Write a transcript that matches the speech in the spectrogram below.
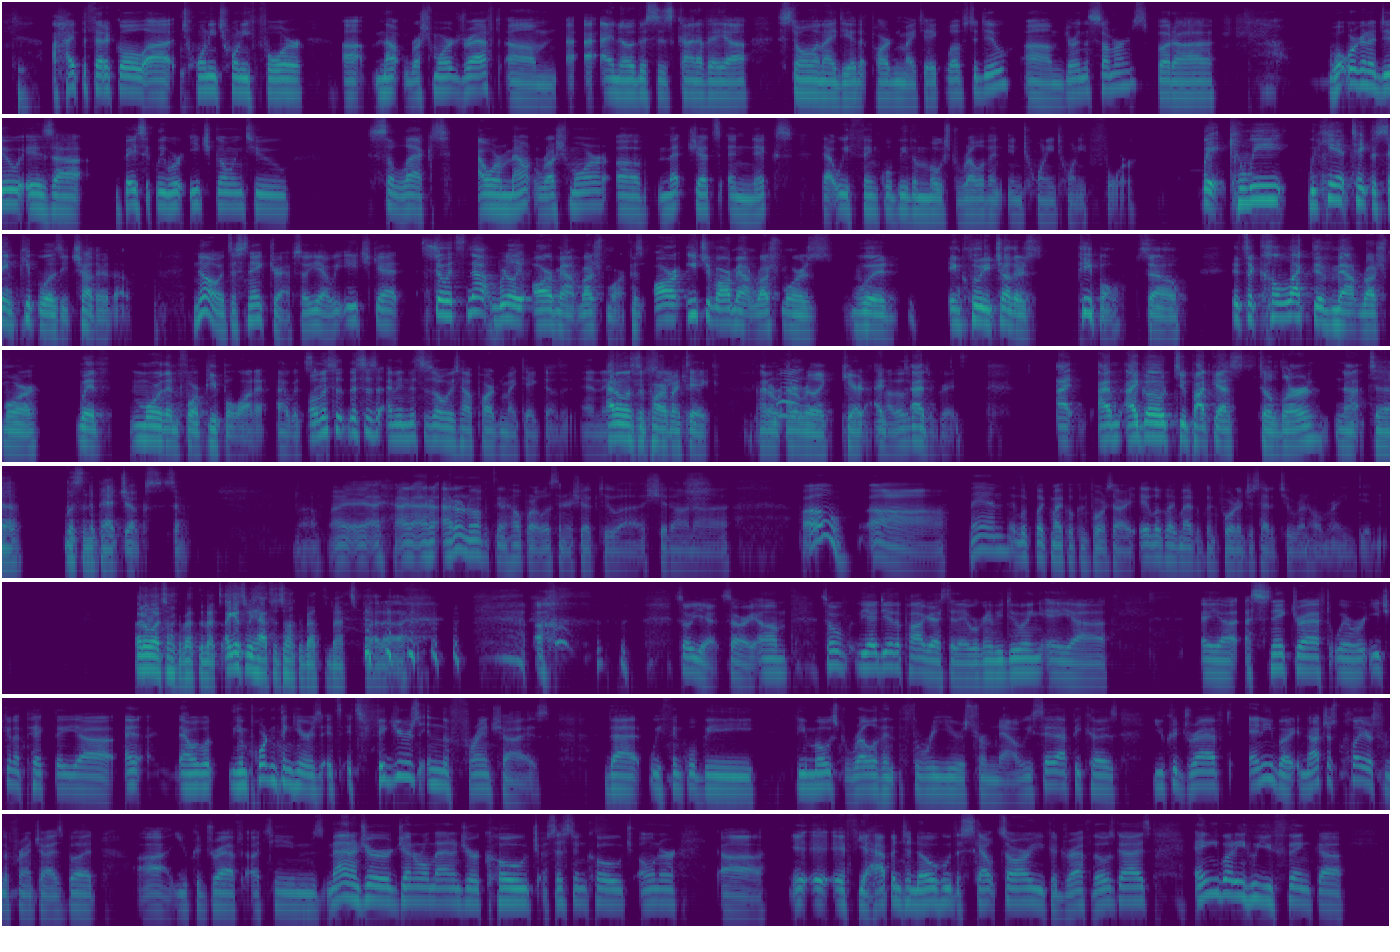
a hypothetical uh, 2024 uh, Mount Rushmore draft. Um, I, I, know this is kind of a uh, stolen idea that Pardon My Take loves to do um, during the summers, but uh, what we're going to do is uh, basically we're each going to select our Mount Rushmore of Met, Jets, and Knicks that we think will be the most relevant in 2024. Wait, can we? We can't take the same people as each other, though. No, it's a snake draft. So yeah, we each get. So it's not really our Mount Rushmore because our each of our Mount Rushmores would include each other's people. So it's a collective Mount Rushmore with more than four people on it. I would say. Well, this is this is. I mean, this is always how Pardon My Take does it. And I don't listen to Pardon My Take. I don't. What? I don't really care. I, no, those guys I, are great. I I I go to podcasts to learn, not to listen to bad jokes. So no, I, I, I, don't know if it's gonna help our listenership to uh, shit on. Uh, oh, ah, man, it looked like Michael Conforto. Sorry, it looked like Michael Conforto just had a two-run homer and he didn't. I don't want to talk about the Mets. I guess we have to talk about the Mets, but uh, uh so yeah, sorry. Um, so the idea of the podcast today, we're going to be doing a uh, a uh, a snake draft where we're each going to pick the uh, and now what the important thing here is it's it's figures in the franchise that we think will be the most relevant three years from now. We say that because you could draft anybody, not just players from the franchise, but uh, you could draft a team's manager, general manager, coach, assistant coach, owner. Uh, if you happen to know who the scouts are, you could draft those guys. Anybody who you think uh,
